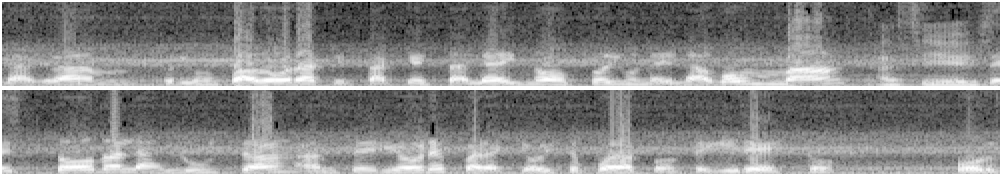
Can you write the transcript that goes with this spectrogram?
la gran triunfadora que saqué esta ley, no, soy un eslabón más Así es. de todas las luchas anteriores para que hoy se pueda conseguir esto. Por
